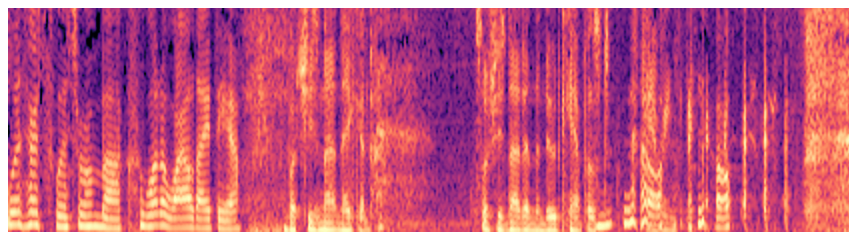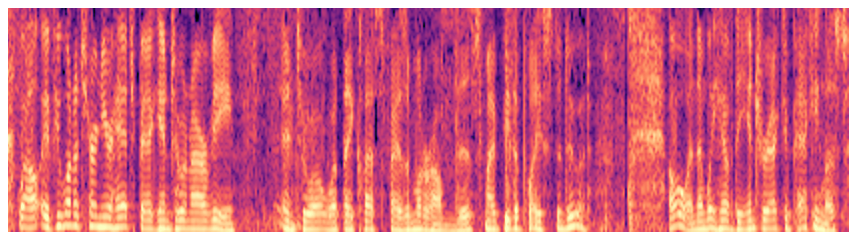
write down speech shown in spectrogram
with her Swiss Roombox. What a wild idea! But she's not naked, so she's not in the nude campus camping. No, Well, if you want to turn your hatchback into an RV, into a, what they classify as a motorhome, this might be the place to do it. Oh, and then we have the interactive packing list.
